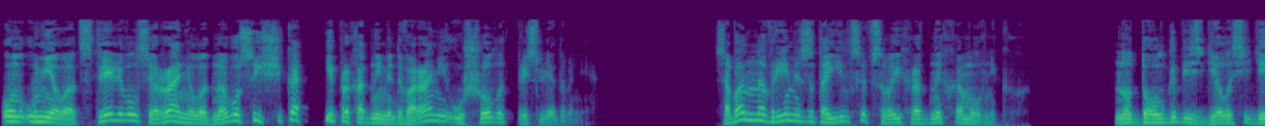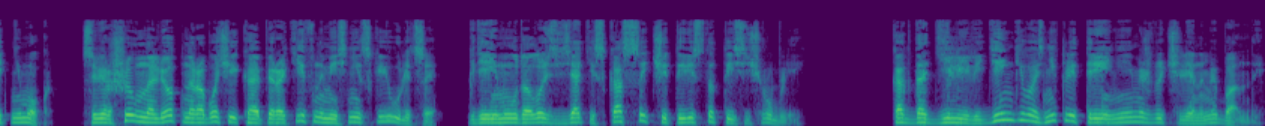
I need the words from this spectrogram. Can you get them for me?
Он умело отстреливался, ранил одного сыщика и проходными дворами ушел от преследования. Сабан на время затаился в своих родных хамовниках. Но долго без дела сидеть не мог. Совершил налет на рабочий кооператив на Мясницкой улице, где ему удалось взять из кассы 400 тысяч рублей. Когда делили деньги, возникли трения между членами банды.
